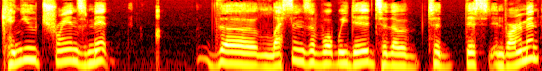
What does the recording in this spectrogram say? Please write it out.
can you transmit uh, the lessons of what we did to the to this environment?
